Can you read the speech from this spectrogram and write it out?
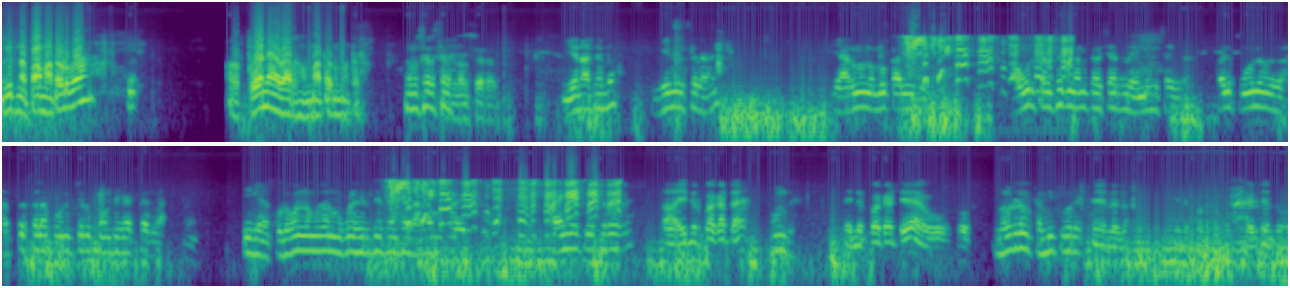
ಮುಗಿತ್ನಪ್ಪ ಮಾತಾಡೋದು? ಅವ್ರ ಫೋನೇ ಅದಾರ ಮಾತಾಡ್ ಮಾತಾಡು. ನಮಸ್ಕಾರ ಸರ್. ನಮಸ್ಕಾರ. ಏನಾಯ್ತು ಏನಿಲ್ಲ ಸರ್. ಯಾರನ್ನೂ ಕಾಲಿ ಅವ್ರ ಕೆಲ್ಸಕ್ಕೆ ನನ್ನ ಕಳ್ಸ್ಯಾರಲ್ಲ ಎಂ ಎಲ್ ಸಾಹೇಬ್ರ ಅಲ್ಲಿ ಫೋನ್ ಹತ್ತು ಸಲ ಫೋನ್ ಹಚ್ಚಿರು ಫೋನ್ ತೆಗಿ ಆಗ್ತಾರಲ್ಲ ಈಗ ಕುಡುಗಲ್ ನಮ್ದು ಮಗಳು ಹಿಡ್ತೈತೆ ಅಂತ ನನ್ನ ಮಗಳು ಐನೂರು ಸರ್ ರೂಪಾಯಿ ಕಟ್ಟ ಹ್ಞೂ ರೀ. ಐದ್ನೂರು ರೂಪಾಯಿ ಕಟ್ಟಿ ಹೋಗ್- ಹೋಗ್. ನೋಡ್ರಿ ಕಮ್ಮಿ ತೋರಿ ಇಲ್ಲ ಇಲ್ಲ. ಐನೂರು ರೂಪಾಯಿ ಕಟ್ತೀನಿ ತಗೋ.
